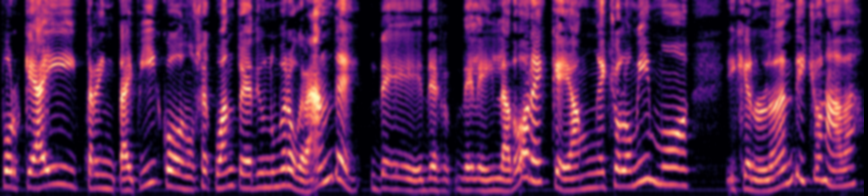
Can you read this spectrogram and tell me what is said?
porque hay treinta y pico, no sé cuánto, ya de un número grande de, de, legisladores que han hecho lo mismo y que no le han dicho nada.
